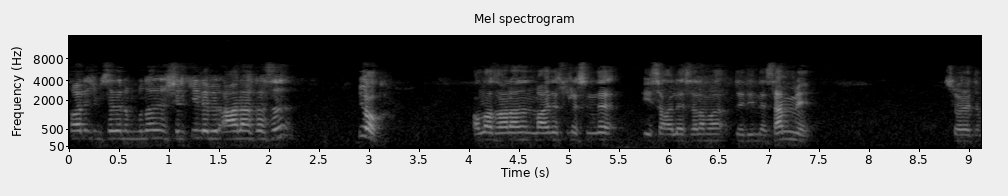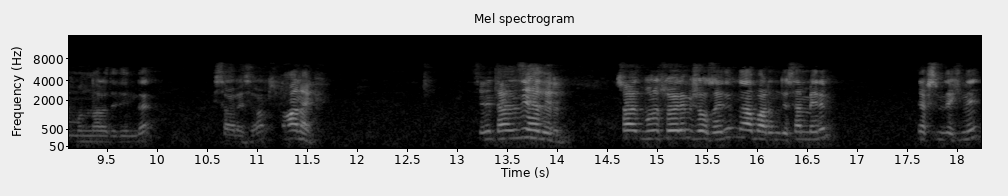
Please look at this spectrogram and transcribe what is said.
salih kimselerin bunların şirkiyle bir alakası yok. Allah Teala'nın Maide suresinde İsa Aleyhisselam'a dediğinde sen mi söyledin bunlara dediğinde İsa Aleyhisselam Subhanek seni tenzih ederim. Şayet bunu söylemiş olsaydım ne yapardım diyor. Sen benim nefsimdekini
